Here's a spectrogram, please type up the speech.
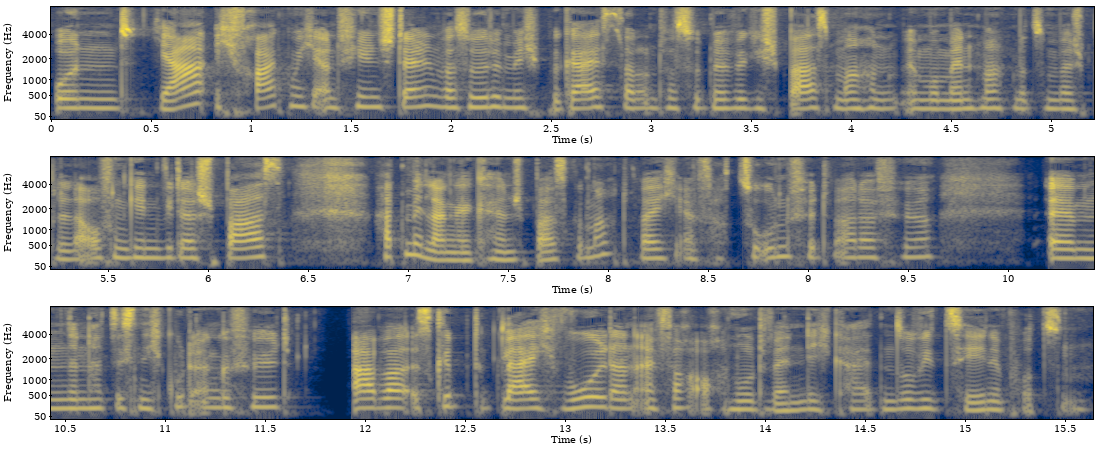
Und ja, ich frage mich an vielen Stellen, was würde mich begeistern und was würde mir wirklich Spaß machen. Im Moment macht mir zum Beispiel Laufen gehen wieder Spaß. Hat mir lange keinen Spaß gemacht, weil ich einfach zu unfit war dafür. Ähm, dann hat sich nicht gut angefühlt. Aber es gibt gleichwohl dann einfach auch Notwendigkeiten, so wie Zähne putzen.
